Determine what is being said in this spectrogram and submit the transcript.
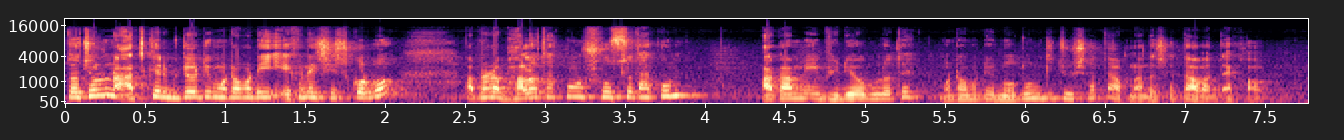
তো চলুন, আজকের ভিডিওটি মোটামুটি এখানে শেষ করব। আপনারা ভালো থাকুন, সুস্থ থাকুন। আগামী ভিডিওগুলোতে মোটামুটি নতুন কিছুর সাথে আপনাদের সাথে আবার দেখা হবে।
